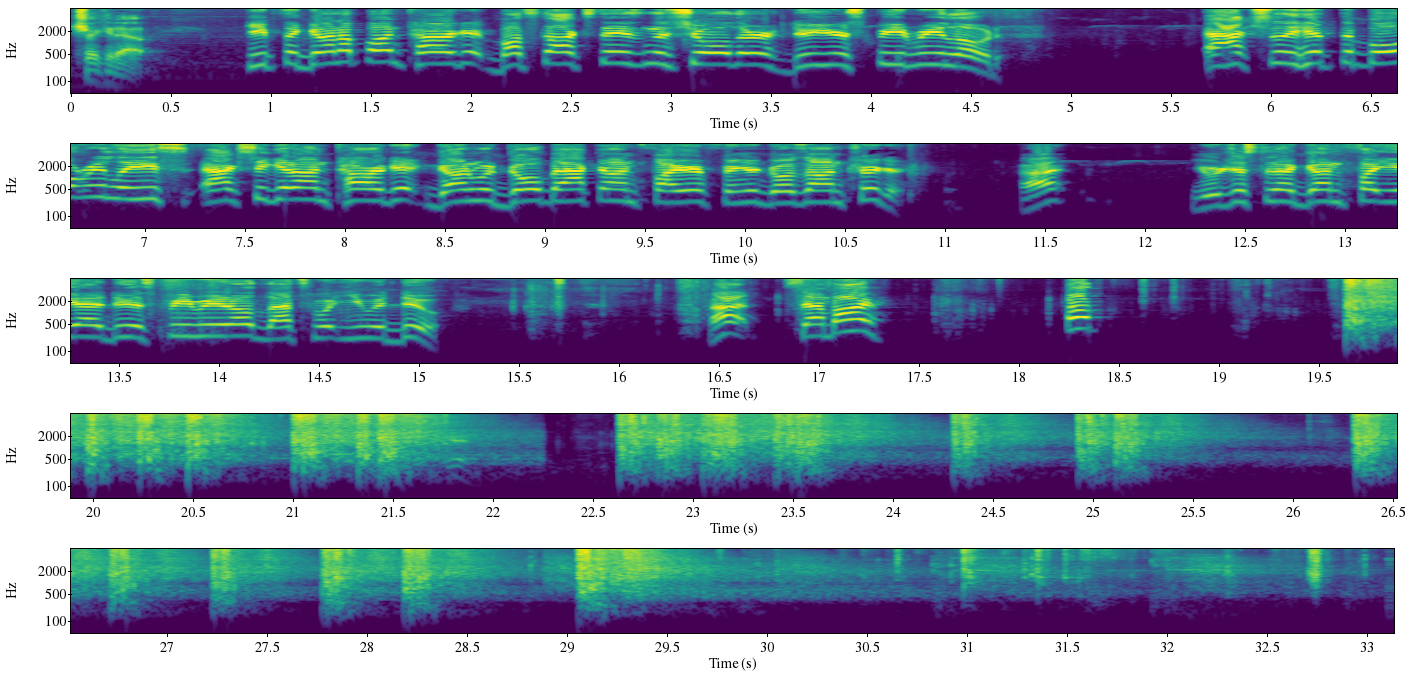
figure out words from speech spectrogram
Check it out. Keep the gun up on target, buttstock stays in the shoulder, do your speed reload. Actually hit the bolt release, actually get on target, gun would go back on fire, finger goes on trigger. All right? You were just in a gunfight, you had to do a speed reload, that's what you would do. All right, stand by.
